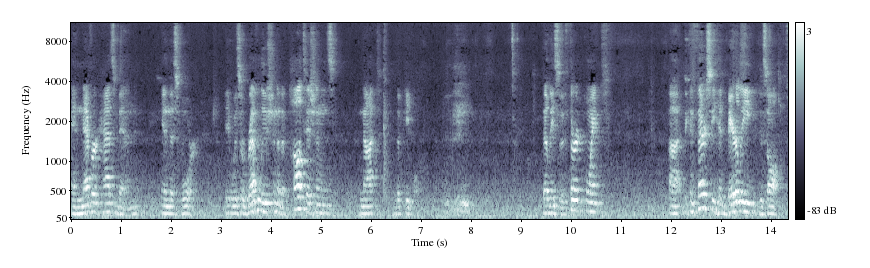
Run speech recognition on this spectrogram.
and never has been in this war. It was a revolution of the politicians, not the people. That leads to the third point. Uh, the Confederacy had barely dissolved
